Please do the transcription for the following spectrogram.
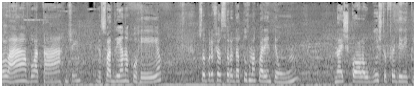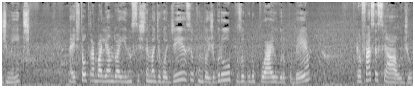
Olá, boa tarde. Eu sou Adriana Correia, sou professora da turma 41 na escola Augusto Frederico Smith. né? Estou trabalhando aí no sistema de rodízio com dois grupos, o grupo A e o grupo B. Eu faço esse áudio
